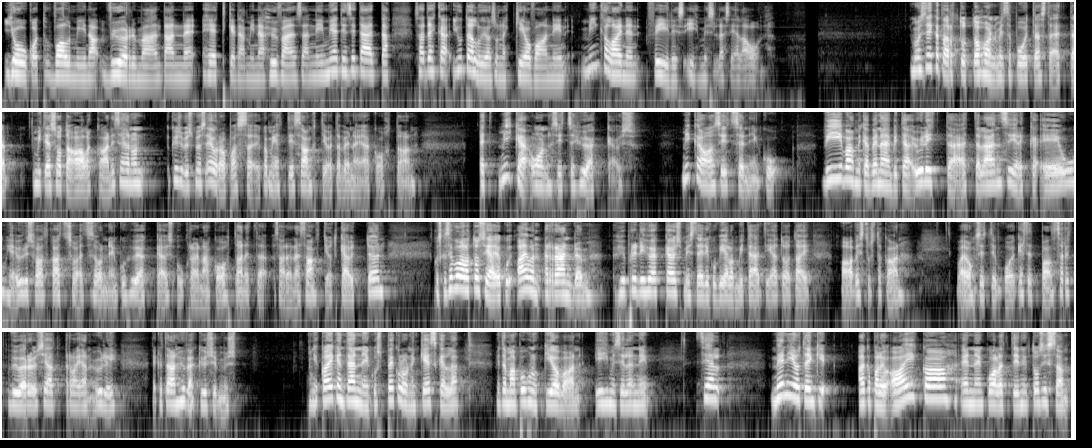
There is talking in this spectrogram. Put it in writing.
joukot valmiina vyörymään tänne hetkenä minä hyvänsä, niin mietin sitä, että sä oot ehkä jutellut jo sunne Kiovaan, niin minkälainen fiilis ihmisillä siellä on? Mä voisin ehkä tarttua tuohon, missä puhuit tästä, että miten sota alkaa, niin sehän on kysymys myös Euroopassa, joka miettii sanktioita Venäjää kohtaan. Että mikä on sitten se hyökkäys? mikä on sitten se niin kuin viiva, mikä Venäjän pitää ylittää, että länsi, eli EU ja Yhdysvallat katsoo, että se on niin kuin hyökkäys Ukrainaa kohtaan, että saadaan nämä sanktiot käyttöön. Koska se voi olla tosiaan joku aivan random hybridihyökkäys, mistä ei niin kuin vielä ole mitään tietoa tai aavistustakaan, vai onko sitten niin oikeasti, että panssarit vyöryy sieltä rajan yli. Eli tämä on hyvä kysymys. Ja kaiken tämän niin kuin spekuloinnin keskellä, mitä mä oon puhunut Kiovaan ihmisille, niin siellä meni jotenkin aika paljon aikaa ennen kuin alettiin niin tosissaan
